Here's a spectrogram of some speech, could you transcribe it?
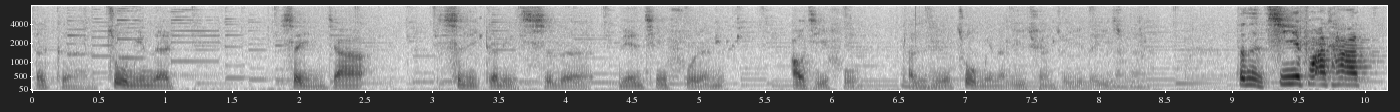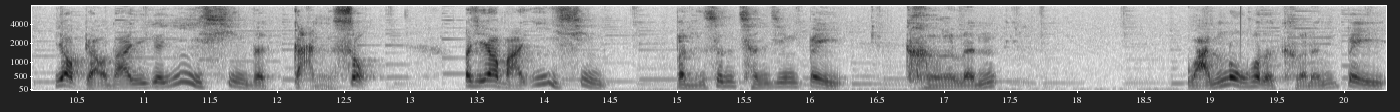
那个著名的摄影家斯里格里茨的年轻夫人奥吉夫，他是一个著名的女权主义的艺术家。但是激发他要表达一个异性的感受，而且要把异性本身曾经被可能玩弄或者可能被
